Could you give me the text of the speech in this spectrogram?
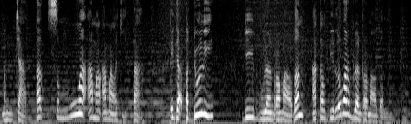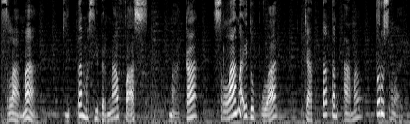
Mencatat semua amal-amal kita. Tidak peduli di bulan Ramadan atau di luar bulan Ramadan. Selama kita masih bernafas, maka selama itu pula catatan amal terus melaju.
